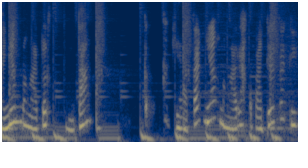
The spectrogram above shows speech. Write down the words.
hanya mengatur tentang kegiatan yang mengarah kepada tadi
